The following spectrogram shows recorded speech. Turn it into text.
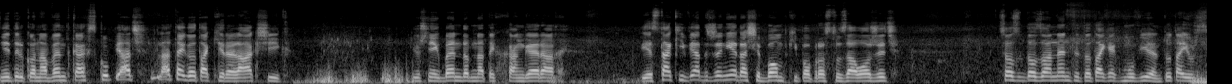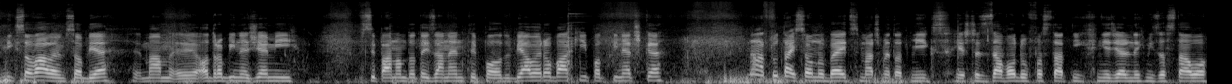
nie tylko na wędkach skupiać. Dlatego taki relaksik. Już niech będą na tych hangerach. Jest taki wiatr, że nie da się bombki po prostu założyć. Co do zanęty, to tak jak mówiłem, tutaj już zmiksowałem sobie. Mam y, odrobinę ziemi wsypaną do tej zanęty pod białe robaki, pod pineczkę. No a tutaj Sonu Baits, Match Method Mix. Jeszcze z zawodów ostatnich niedzielnych mi zostało.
